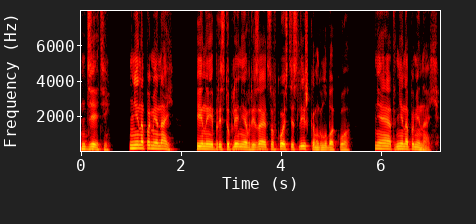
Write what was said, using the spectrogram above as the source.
Дети, не напоминай. Иные преступления врезаются в кости слишком глубоко. Нет, не напоминай.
